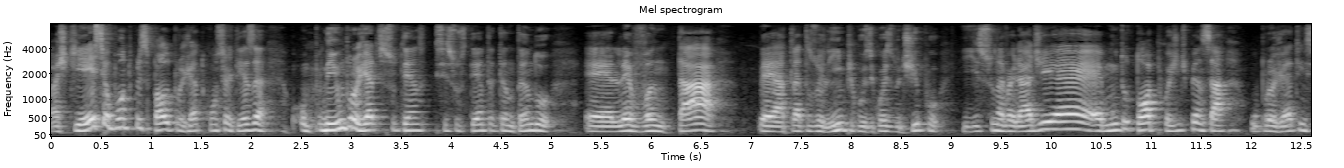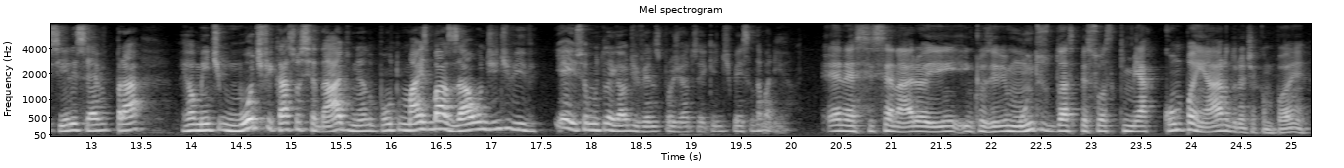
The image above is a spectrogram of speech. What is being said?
Eu acho que esse é o ponto principal do projeto. Com certeza, nenhum projeto se sustenta, se sustenta tentando é, levantar é, atletas olímpicos e coisas do tipo. E isso, na verdade, é, é muito utópico a gente pensar. O projeto em si ele serve para realmente modificar a sociedade, né, no ponto mais basal onde a gente vive. E é isso, é muito legal de ver nos projetos aí que a gente vê em Santa Maria. É, nesse cenário aí, inclusive, muitas das pessoas que me acompanharam durante a campanha,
